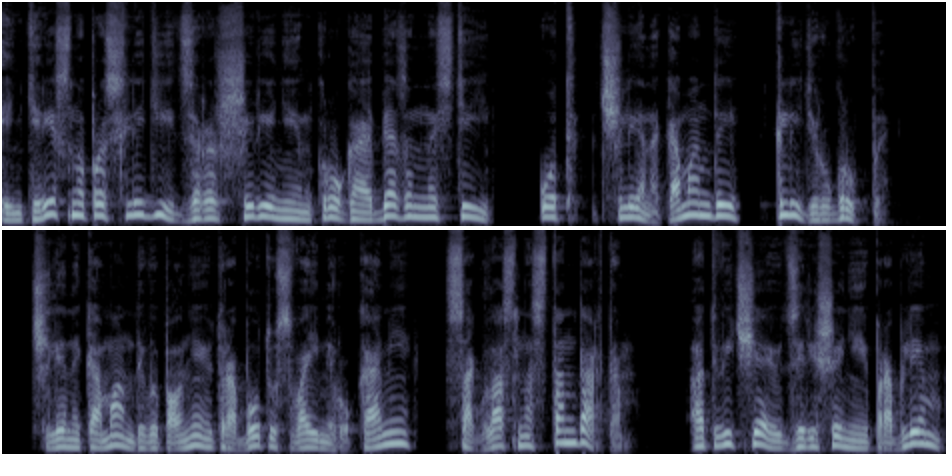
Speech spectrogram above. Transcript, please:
Интересно проследить за расширением круга обязанностей от члена команды к лидеру группы. Члены команды выполняют работу своими руками согласно стандартам, отвечают за решение проблем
